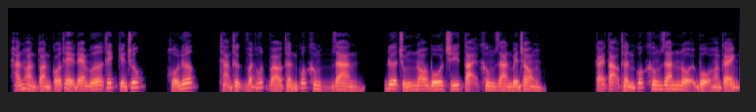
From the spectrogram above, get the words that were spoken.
Hắn hoàn toàn có thể đem ưa thích kiến trúc, hồ nước, thảm thực vật hút vào thần quốc không gian, đưa chúng nó bố trí tại không gian bên trong. Cải tạo thần quốc không gian nội bộ hoàn cảnh.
